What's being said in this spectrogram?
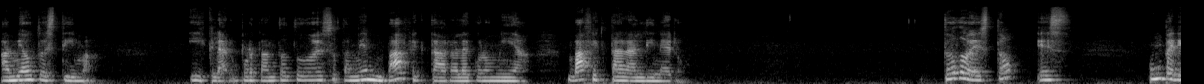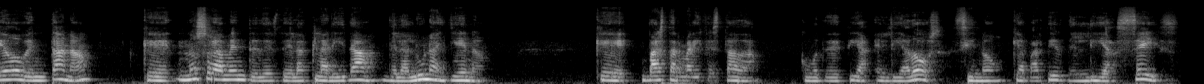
a mi autoestima. Y claro, por tanto, todo eso también va a afectar a la economía, va a afectar al dinero. Todo esto es un periodo ventana que no solamente desde la claridad de la luna llena, que va a estar manifestada como te decía, el día 2, sino que a partir del día 6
